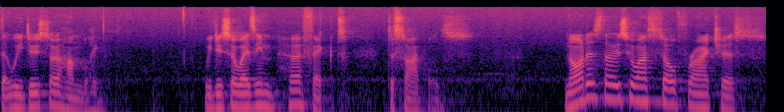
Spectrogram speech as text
that we do so humbly. We do so as imperfect disciples, not as those who are self righteous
